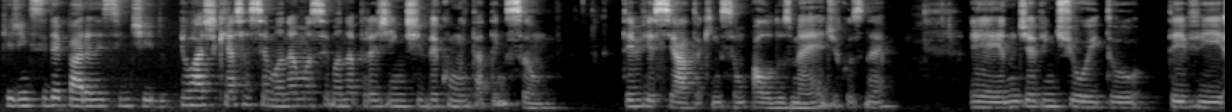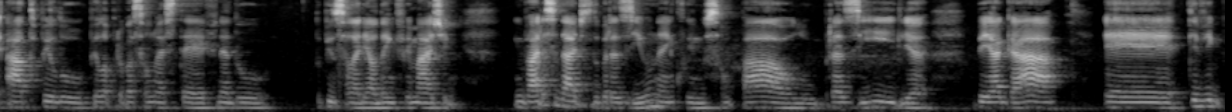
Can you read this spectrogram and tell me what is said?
que a gente se depara nesse sentido? Eu acho que essa semana é uma semana para a gente ver com muita atenção. Teve esse ato aqui em São Paulo dos médicos, né? É, no dia 28, teve ato pelo, pela aprovação no STF né, do, do piso salarial da enfermagem em várias cidades do Brasil, né, incluindo São Paulo, Brasília, BH. É, teve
